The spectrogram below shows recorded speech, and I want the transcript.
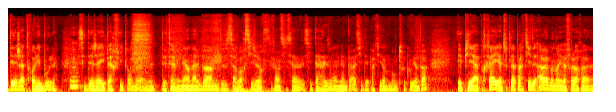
déjà trop les boules. Mhm. C'est déjà hyper flippant de, de- de terminer un album, de savoir si, genre, enfin, si, ça, si t'as raison ou bien pas, si t'es parti dans le bon truc ou bien pas. Et puis après, il y a toute la partie de ah ouais, maintenant il va falloir, euh,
